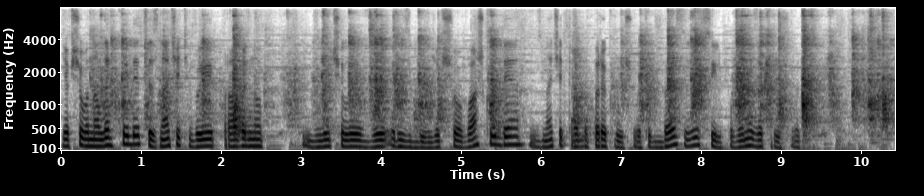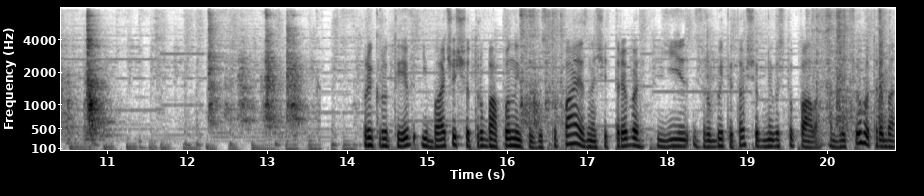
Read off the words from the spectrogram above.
Якщо вона легко йде, це значить ви правильно влучили в різьбу. Якщо важко йде, значить треба перекручувати. Без зусиль повинна закручуватися. Прикрутив і бачу, що труба понизу виступає, значить треба її зробити так, щоб не виступала. А для цього треба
